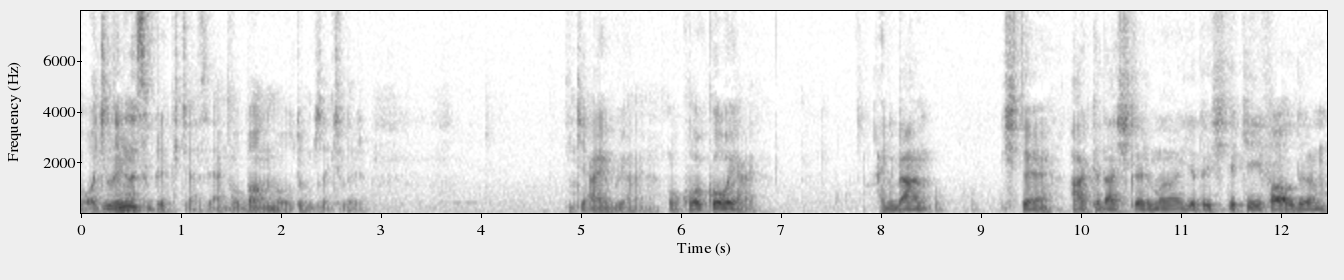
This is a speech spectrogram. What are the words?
O acıları nasıl bırakacağız yani o bağımlı olduğumuz acıları? Hikaye bu yani. O korku o yani. Hani ben işte arkadaşlarımı ya da işte keyif aldığım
